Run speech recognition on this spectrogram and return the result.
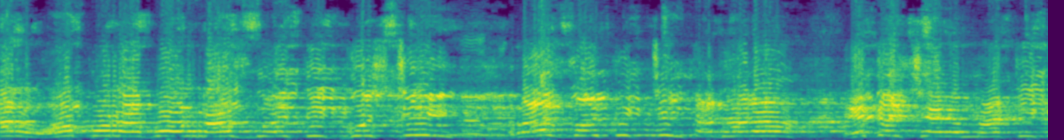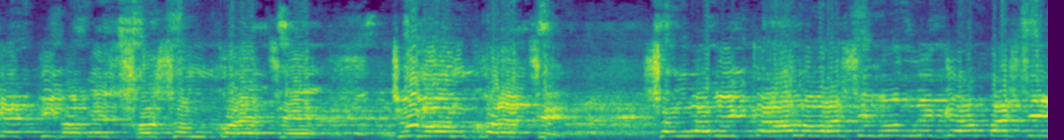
আর অপর অপর রাজনৈতিক গোষ্ঠী, রাজনৈতিক চিন্তাধারা এদেশের মাটিকে কীভাবে শোষণ করেছে, জুলুম করেছে? সংগ্রামী কালবাসী নন্দী গ্রামবাসী,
